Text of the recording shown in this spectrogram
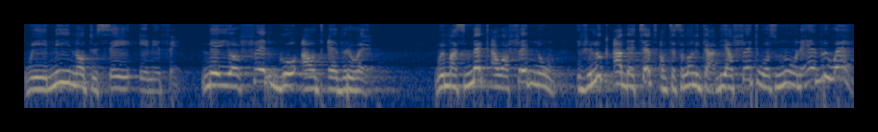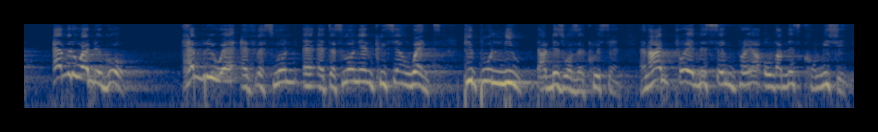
we need not to say anything. May your faith go out everywhere. We must make our faith known. If you look at the church of Thessalonica, their faith was known everywhere. Everywhere they go. Everywhere a, a Thessalonian Christian went, people knew that this was a Christian. And I pray this same prayer over this commission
